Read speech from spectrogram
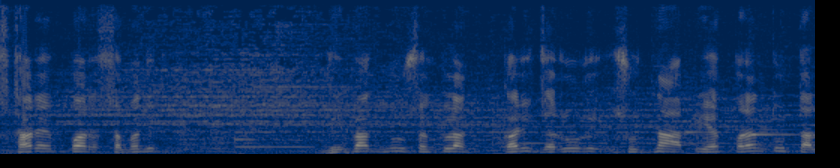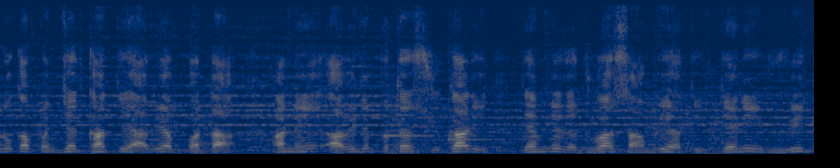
સ્થળે પર સંબંધિત વિભાગનું સંકલન કરી જરૂરી સૂચના આપી હતી. પરંતુ તાલુકા પંચાયત ખાતે આવ્યા હતા. અને આવેદનપત્ર સ્વીકારી તેમની રજૂઆત સાંભળી હતી. તેની વિવિધ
